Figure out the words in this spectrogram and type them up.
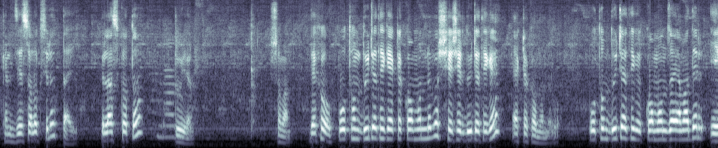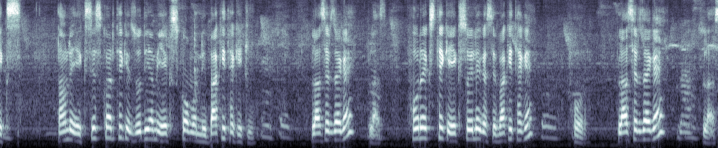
এখানে যে চলক ছিল তাই। প্লাস কত? টুয়েলভ। সমান। দেখো প্রথম দুইটা থেকে একটা কমন নেব শেষের দুইটা থেকে একটা কমন নেব। প্রথম দুইটা থেকে কমন যায় আমাদের এক্স। তাহলে এক্স স্কোয়ার থেকে যদি আমি এক্স কমন নিই বাকি থাকে কি? প্লাসের জায়গায় প্লাস। ফোর এক্স থেকে এক্স হইলে গেছে বাকি থাকে ফোর প্লাসের জায়গায় প্লাস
